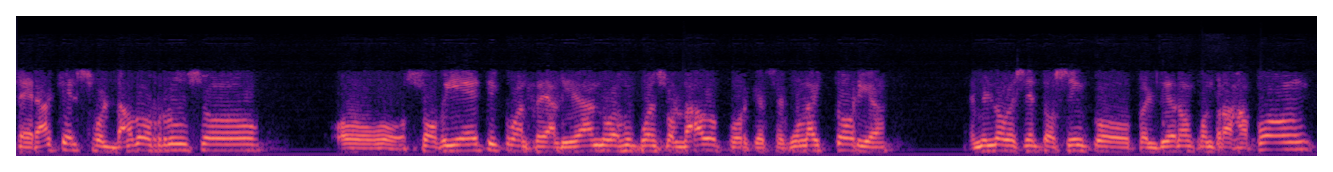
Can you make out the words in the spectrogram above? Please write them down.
¿será que el soldado ruso o soviético en realidad no es un buen soldado porque según la historia, en 1905 perdieron contra Japón,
